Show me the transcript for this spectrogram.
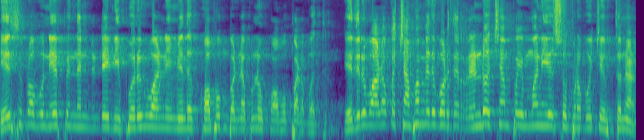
యేసుప్రభు నేర్పింది ఏంటంటే నీ పొరుగు వాడిని మీద కోపం పడినప్పుడు నువ్వు కోపపడవద్దు. ఎదురువాడు ఒక చెంప మీద కొడితే రెండో చెంప ఇమ్మని యేసుప్రభు చెప్తున్నాడు.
